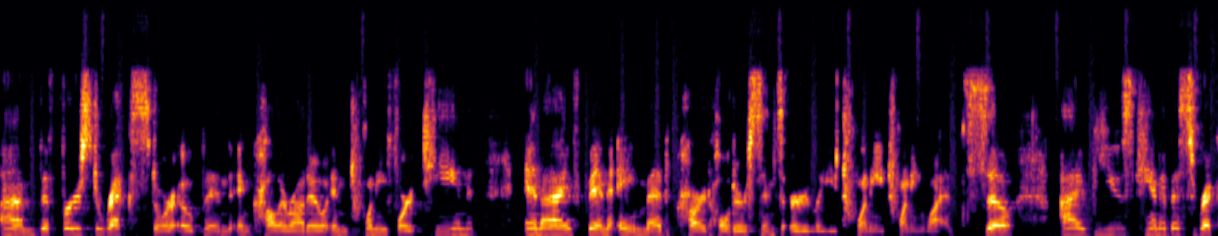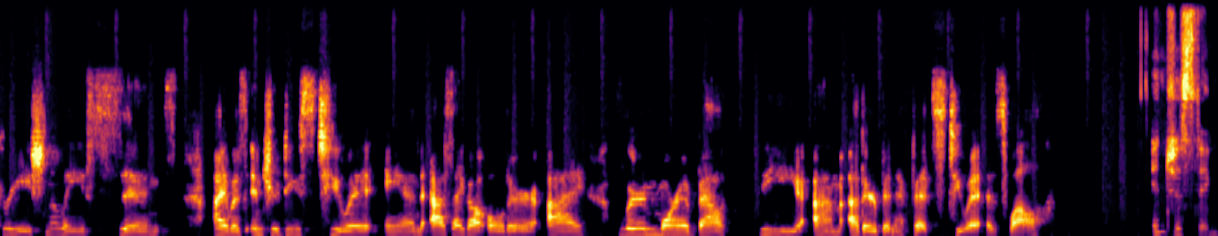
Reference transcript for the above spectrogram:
Um, the first rec store opened in Colorado in 2014, and I've been a med card holder since early 2021. So I've used cannabis recreationally since I was introduced to it. And as I got older, I learned more about the um, other benefits to it as well. Interesting.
